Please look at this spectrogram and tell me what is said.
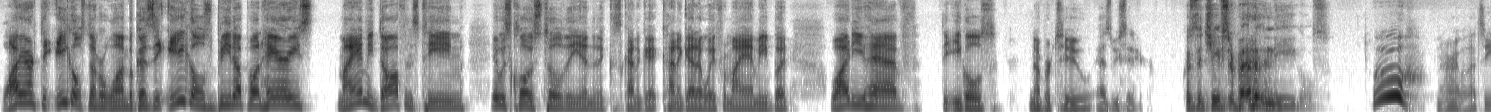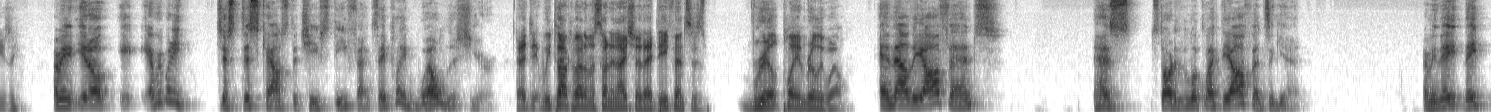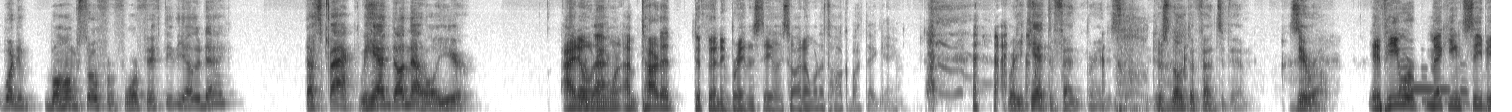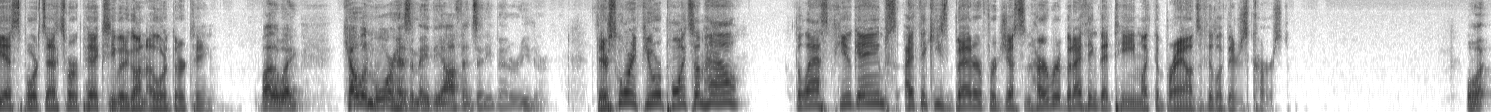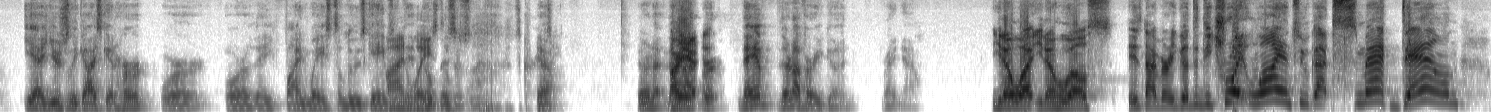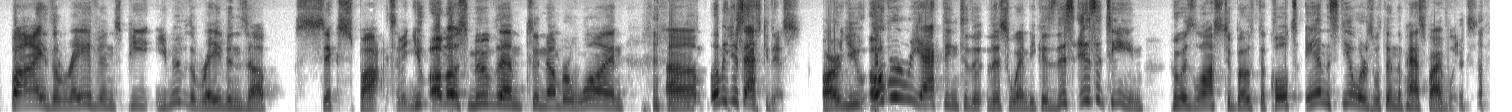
why aren't the Eagles number one? Because the Eagles beat up on Harry's Miami Dolphins team. It was close till the end, and it's kind of kind of got away from Miami. But why do you have the Eagles number two as we sit here? Because the Chiefs are better than the Eagles. Woo. All right. Well, that's easy. I mean, you know, everybody just discounts the Chiefs' defense. They played well this year, That we talked about it on the Sunday night show. That defense is real playing really well. And now the offense has started to look like the offense again. I mean, they they what did Mahomes throw for 450 the other day? That's back. We hadn't done that all year. I don't even. Want, I'm tired of defending Brandon Staley, so I don't want to talk about that game. Well, you can't defend Brandon. Staley. Oh, There's no defense of him. Zero. If he were making CBS Sports expert picks, he would have gone 0 and 13. By the way, Kellen Moore hasn't made the offense any better either. They're scoring fewer points somehow. The last few games, I think he's better for Justin Herbert, but I think that team, like the Browns, I feel like they're just cursed. Well, yeah, usually guys get hurt or or they find ways to lose games. Find ways no to. business losing. It's crazy. Yeah. They're not. Are They're you- not ver- they have. They're not very good right now. You know what? You know who else is not very good? The Detroit Lions, who got smacked down by the Ravens. Pete, you moved the Ravens up six spots. I mean, you almost moved them to number one. Um, let me just ask you this: Are you overreacting to the, this win because this is a team who has lost to both the Colts and the Steelers within the past five weeks?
